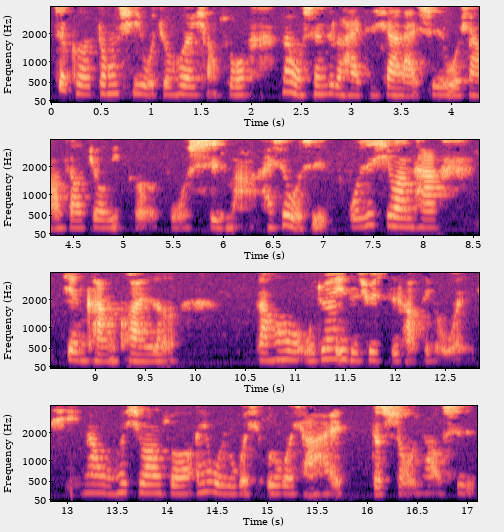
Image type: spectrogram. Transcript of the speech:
这个东西我就会想说，那我生这个孩子下来，是我想要造就一个博士吗？还是我是我是希望他健康快乐？然后我就会一直去思考这个问题。那我会希望说，哎，我如果如果小孩的首要是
